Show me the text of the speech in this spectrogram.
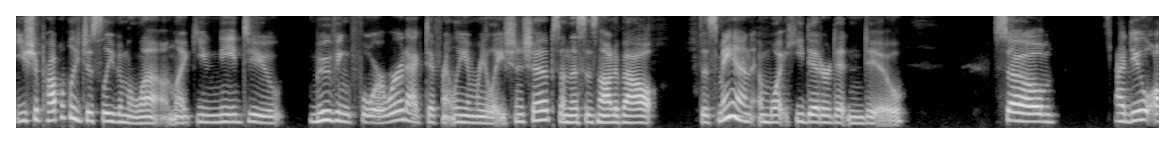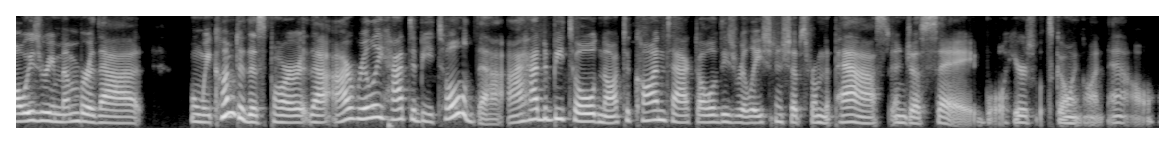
you should probably just leave him alone. Like you need to moving forward act differently in relationships and this is not about this man and what he did or didn't do. So I do always remember that when we come to this part that I really had to be told that. I had to be told not to contact all of these relationships from the past and just say, well, here's what's going on now.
